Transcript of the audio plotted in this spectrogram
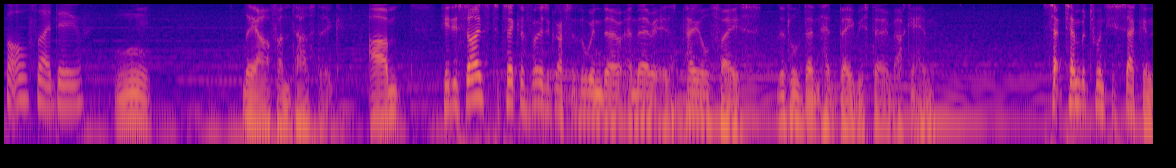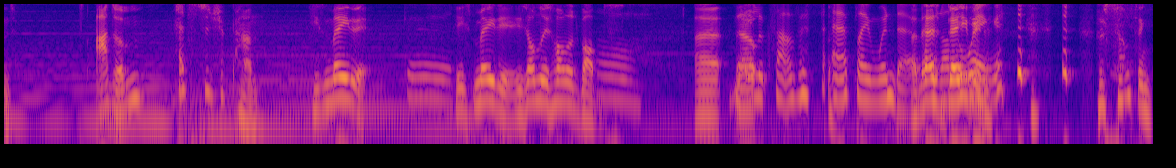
but also I do. Mm. They are fantastic. Um, he decides to take a photograph at the window, and there it is, pale face, little dent head baby staring back at him. September 22nd. Adam heads to Japan. He's made it. Good. He's made it. He's on his holiday bobs. Oh, Uh, but now, he looks out of the airplane window. And there's and on the David. wing. there's something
